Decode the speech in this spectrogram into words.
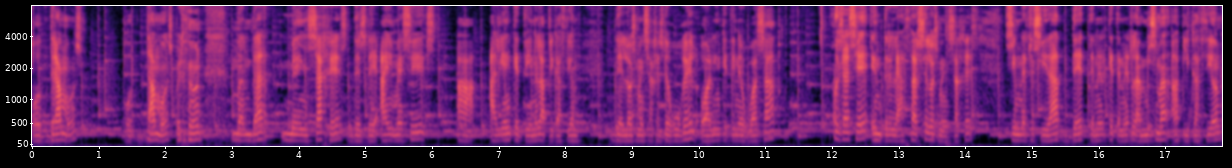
podamos, podamos, perdón, mandar mensajes desde iMessage a alguien que tiene la aplicación de los mensajes de Google o alguien que tiene WhatsApp. O sea, se entrelazarse los mensajes sin necesidad de tener que tener la misma aplicación,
